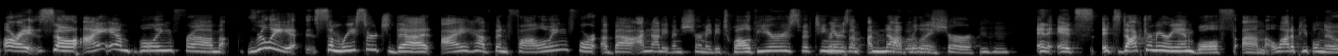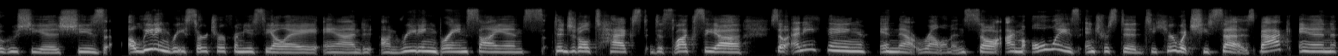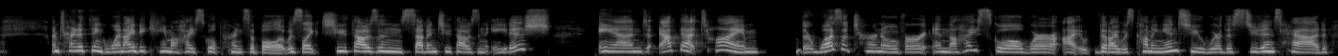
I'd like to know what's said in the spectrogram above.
All right. So I am pulling from really some research that I have been following for about, I'm not even sure, maybe 12 years, 15 Right. years. I'm, I'm not Probably. really sure. Mhm. And it's it's Dr. Maryanne Wolf. Um, a lot of people know who she is. She's a leading researcher from UCLA and on reading, brain science, digital text, dyslexia. So anything in that realm. And so I'm always interested to hear what she says. Back in I'm trying to think when I became a high school principal, it was like 2007, 2008 ish. And at that time, there was a turnover in the high school where I that I was coming into where the students had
